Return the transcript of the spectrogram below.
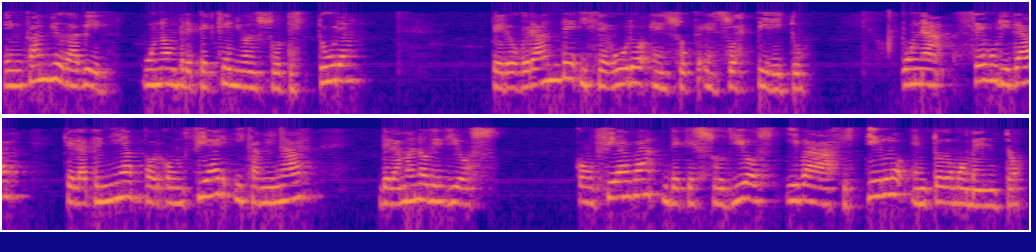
En cambio David, un hombre pequeño en su textura, pero grande y seguro en su, en su espíritu, una seguridad que la tenía por confiar y caminar de la mano de Dios. Confiaba de que su Dios iba a asistirlo en todo momento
